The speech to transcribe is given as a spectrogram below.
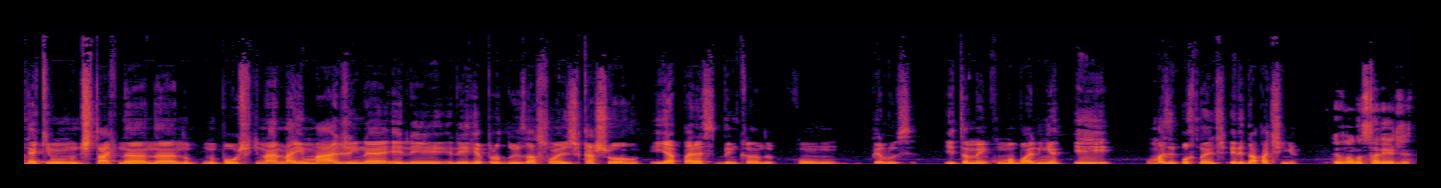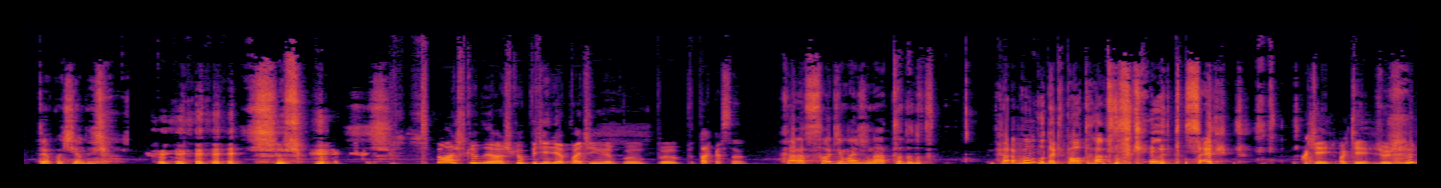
Tem aqui um destaque na, na no, no, post que na, na, imagem, né, ele, ele reproduz ações de cachorro e aparece brincando com pelúcia e também com uma bolinha. E, o mais importante, ele dá a patinha. Eu não gostaria de ter a patinha dele. eu, acho que, eu acho que eu pediria a patinha pro, pro, pro Taka-san. Cara, só de imaginar todo. Cara, vamos mudar de pauta rápido, porque eu tô sério. Ok, ok, justo.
